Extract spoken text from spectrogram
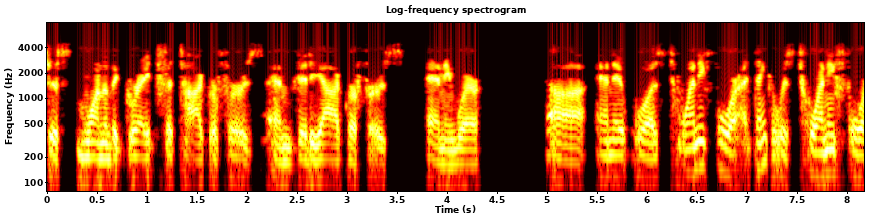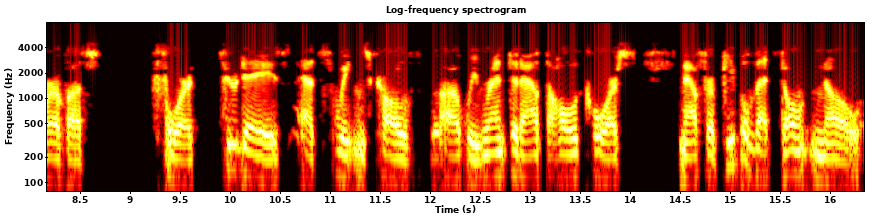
just one of the great photographers and videographers anywhere. Uh, and it was 24, I think it was 24 of us for two days at Sweetens Cove. Uh, we rented out the whole course. Now, for people that don't know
